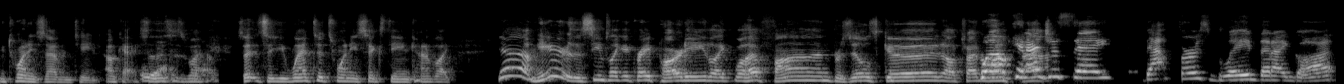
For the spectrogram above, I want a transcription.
In 2017. Okay. So yeah, this is when so so you went to 2016 kind of like, yeah, I'm here. This seems like a great party. Like we'll have fun. Brazil's good. I'll try to Well, can I just say that first blade that I got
